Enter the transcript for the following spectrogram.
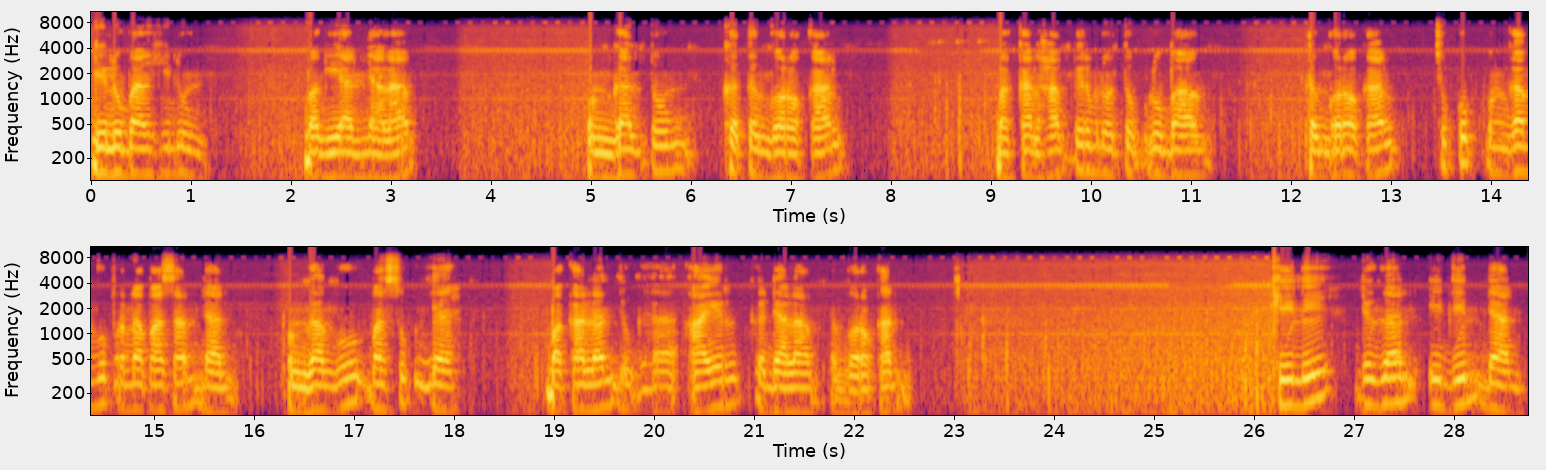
di lubang hidung bagian dalam menggantung ke tenggorokan bahkan hampir menutup lubang tenggorokan cukup mengganggu pernapasan dan mengganggu masuknya makanan juga air ke dalam tenggorokan. Kini dengan izin dan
